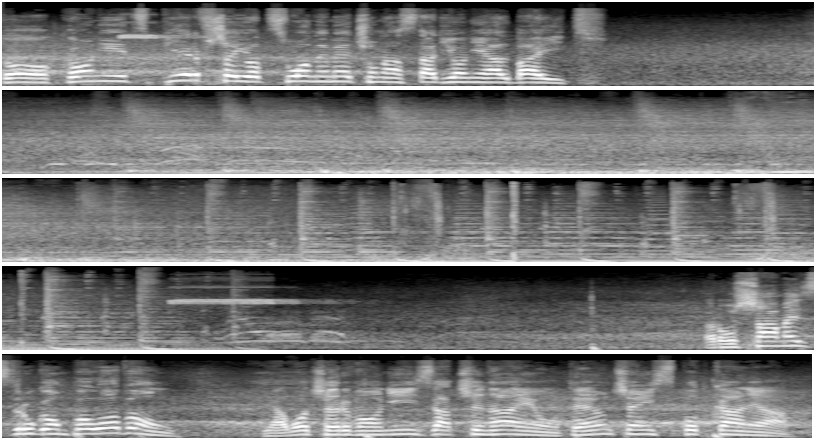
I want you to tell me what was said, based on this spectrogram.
To koniec pierwszej odsłony meczu na stadionie Al-Bait. Ruszamy z drugą połową. Biało-czerwoni zaczynają tę część spotkania.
